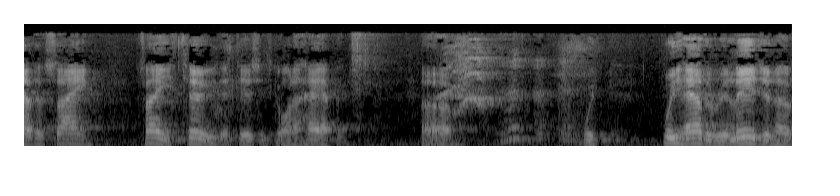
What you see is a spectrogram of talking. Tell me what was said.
have the same faith too that this is going to happen. Um, we we have the religion of,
